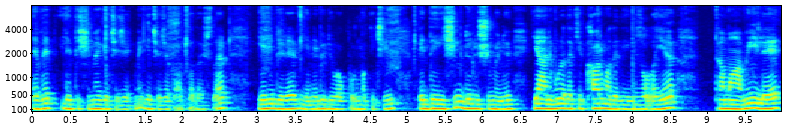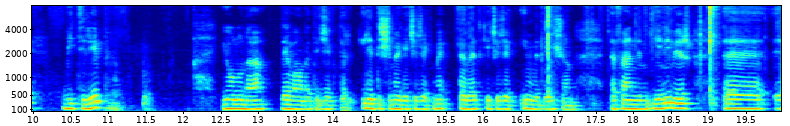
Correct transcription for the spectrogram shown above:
evet iletişime geçecek mi? Geçecek arkadaşlar. Yeni bir ev, yeni bir yuva kurmak için ve değişim dönüşümünü yani buradaki karma dediğimiz olayı tamamıyla bitirip yoluna devam edecektir. İletişime geçecek mi? Evet geçecek. Invitation. Efendim yeni bir e, e,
